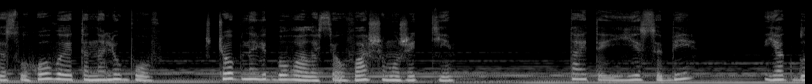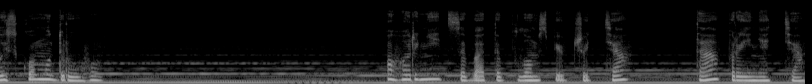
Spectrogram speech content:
Заслуговуєте на любов, що б не відбувалося у вашому житті. Дайте її собі як близькому другу. Огорніть себе теплом співчуття та прийняття.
